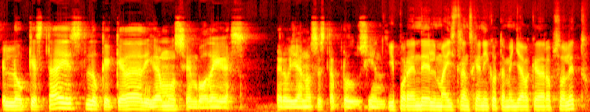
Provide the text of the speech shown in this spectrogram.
lo que está es lo que queda, digamos, en bodegas, pero ya no se está produciendo. Y por ende el maíz transgénico también ya va a quedar obsoleto.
